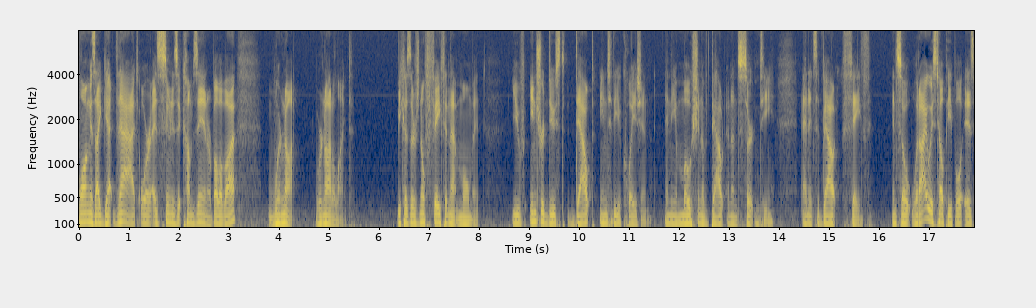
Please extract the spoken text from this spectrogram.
long as I get that, or as soon as it comes in, or blah, blah, blah. We're not. We're not aligned because there's no faith in that moment. You've introduced doubt into the equation and the emotion of doubt and uncertainty, and it's about faith. And so, what I always tell people is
